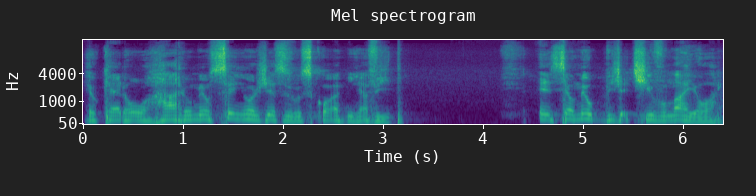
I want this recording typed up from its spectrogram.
Eu quero honrar o meu Senhor Jesus com a minha vida. Esse é o meu objetivo maior.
